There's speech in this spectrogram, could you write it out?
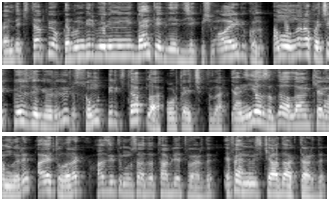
Bende kitap yok. Kitabın bir bölümünü ben tebliğ edecekmişim. O ayrı bir konu. Ama onlar apaçık gözle görülür somut bir kitapla ortaya çıktılar. Yani yazıldı Allah'ın kelamları. Ayet olarak Hz. Musa'da tablet vardı. Efendimiz kağıda aktardı.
